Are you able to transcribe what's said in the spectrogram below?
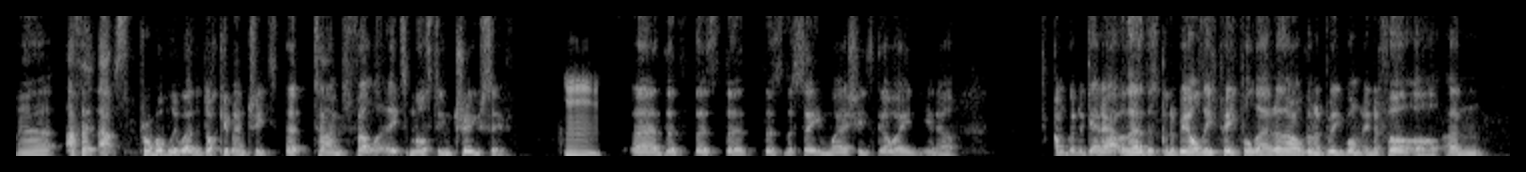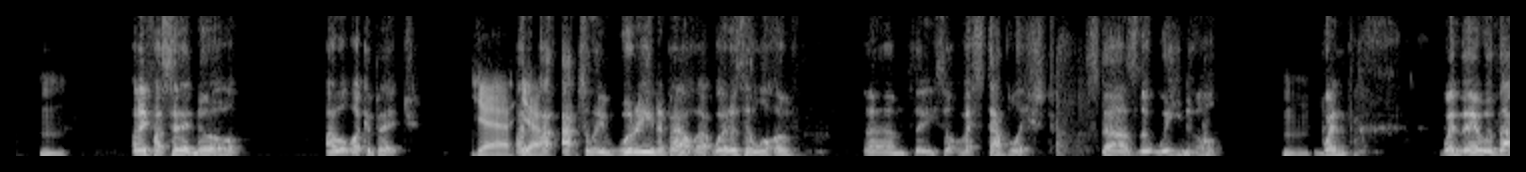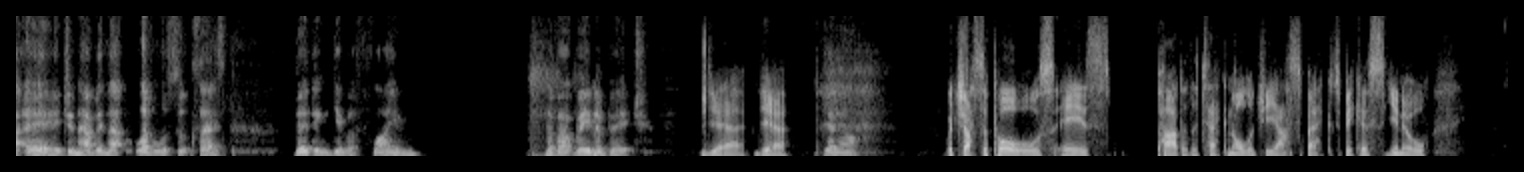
Uh, I think that's probably where the documentary at times felt at its most intrusive. Mm, Uh, the, there's the there's the scene where she's going, you know, I'm going to get out of there. There's going to be all these people there. They're all going to be wanting a photo, and mm. and if I say no, I look like a bitch. Yeah, and yeah, actually worrying about that. Whereas a lot of um, the sort of established stars that we know, mm. when when they were that age and having that level of success, they didn't give a flying about being a bitch. yeah, yeah. You know, which I suppose is part of the technology aspect because, you know,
